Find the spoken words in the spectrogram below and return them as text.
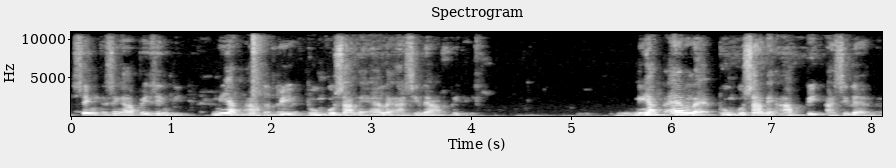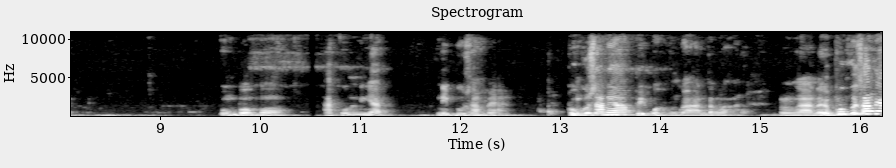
sing sing api sing di. Niat api, bungkusannya elek, hasilnya api. Niat elek, bungkusannya api, hasilnya elek. Umpama aku niat nipu sampean. Bungkusannya api, wah ganteng lah. Ngene bungkusannya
